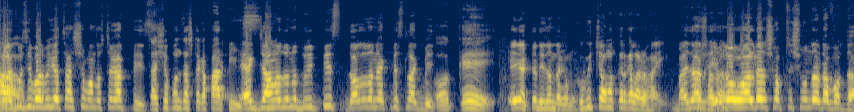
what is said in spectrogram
ছয় কুচি পড়বে গিয়ে চারশো পঞ্চাশ টাকা পিস 450 টাকা পার পিস এক জানলার জন্য দুই পিস দরজার জন্য এক পিস লাগবে। ওকে এই একটা ডিজাইন দেখাবো। খুবই চমৎকার কালার ভাই। ভাইজান। এগুলো ওয়ার্ল্ডের সবচেয়ে সুন্দর একটা পর্দা।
